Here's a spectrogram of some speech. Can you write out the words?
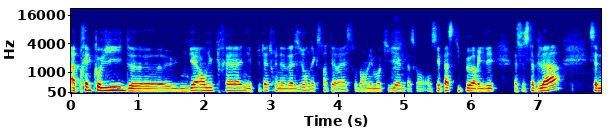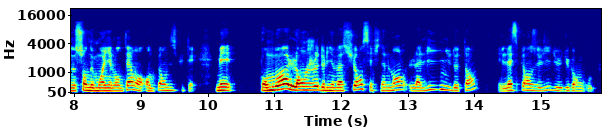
après le Covid, euh, une guerre en Ukraine et peut-être une invasion d'extraterrestres dans les mois qui viennent, parce qu'on ne sait pas ce qui peut arriver à ce stade-là, cette notion de moyen-long terme, on, peut en discuter. Mais pour moi, l'enjeu de l'innovation, c'est finalement la ligne de temps et l'espérance de vie du, grand groupe.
